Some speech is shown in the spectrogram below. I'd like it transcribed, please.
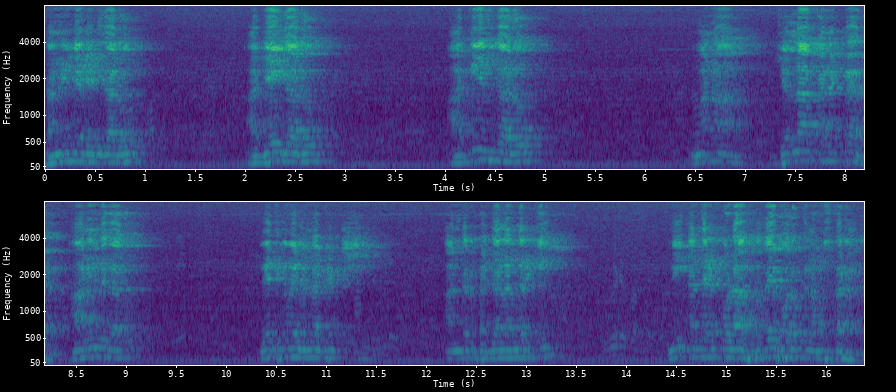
ధనంజయ రెడ్డి గారు అజయ్ గారు అఖిల్ గారు మన జిల్లా కలెక్టర్ ఆనంద్ గారు వేదిక మీద ఉన్నటువంటి అందరు పెద్దలందరికీ మీకందరికి కూడా హృదయపూర్వక నమస్కారాలు.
